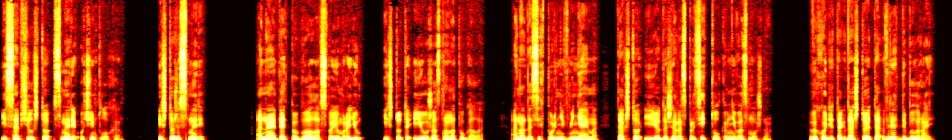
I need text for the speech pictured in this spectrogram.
и сообщил, что с Мэри очень плохо. И что же с Мэри? Она опять побывала в своем раю, и что-то ее ужасно напугало. Она до сих пор невменяема, так что ее даже расспросить толком невозможно. Выходит тогда, что это вряд ли был рай.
